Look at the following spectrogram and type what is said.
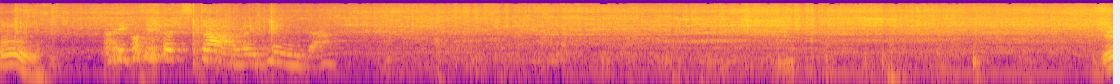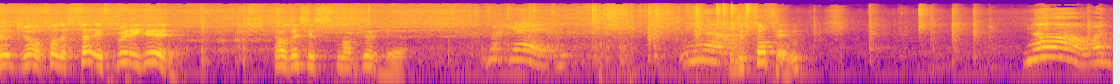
Oh, And he got a head start by doing that. Good job. So the set is pretty good. Oh, this is not good here. It's okay. No. Did you stop him? No, I,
